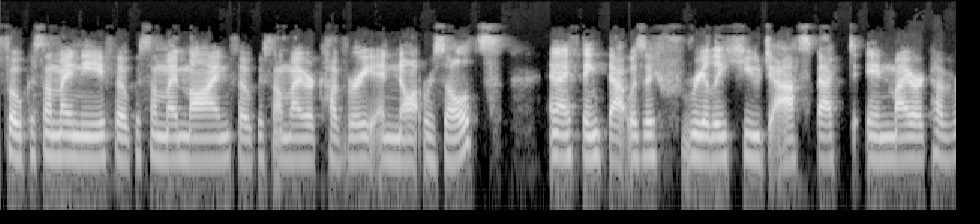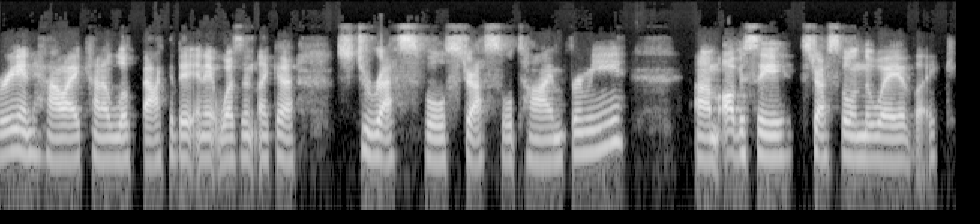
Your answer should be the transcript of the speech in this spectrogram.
focus on my knee, focus on my mind, focus on my recovery and not results. And I think that was a really huge aspect in my recovery and how I kind of look back at it. And it wasn't like a stressful, stressful time for me um, obviously stressful in the way of like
